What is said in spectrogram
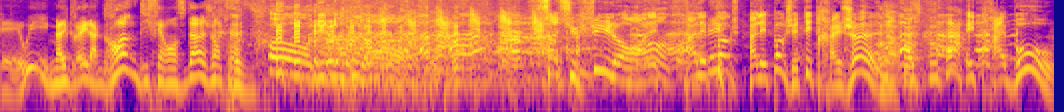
Et oui, malgré la grande différence d'âge entre vous. Oh, dis donc, Laurent. Ça suffit, Laurent. L'époque, à l'époque, j'étais très jeune et très beau.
